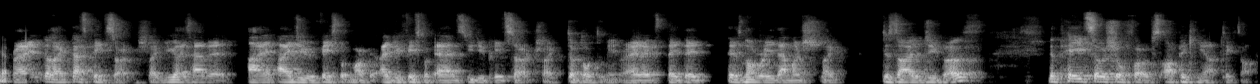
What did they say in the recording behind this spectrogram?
Yep. Right. Like, that's paid search. Like you guys have it. I, I do Facebook market. I do Facebook ads. You do paid search. Like, don't talk to me. Right. Like they, they, there's not really that much like desire to do both. The paid social folks are picking up TikTok.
